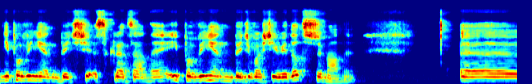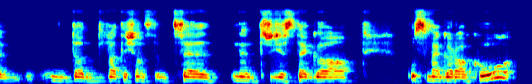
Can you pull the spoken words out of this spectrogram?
nie powinien być skracany i powinien być właściwie dotrzymany do 2038 roku.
